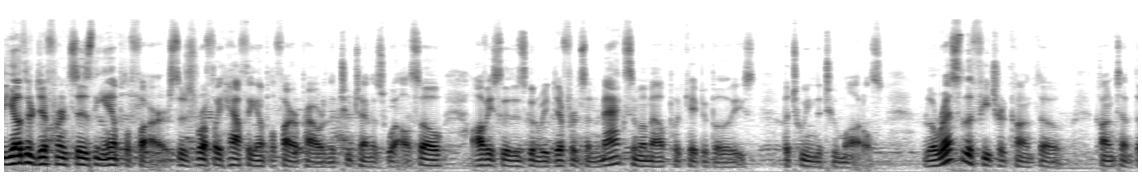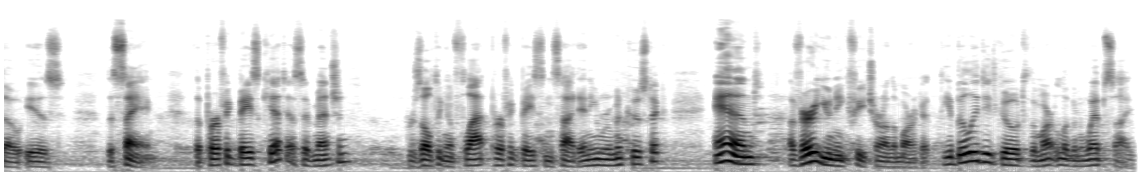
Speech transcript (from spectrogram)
the other difference is the amplifiers. There's roughly half the amplifier power in the 210 as well. So obviously there's going to be a difference in maximum output capabilities between the two models. The rest of the feature content, content though, is the same. The perfect bass kit, as I've mentioned, resulting in flat, perfect bass inside any room acoustic, and a very unique feature on the market, the ability to go to the Martin Logan website,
